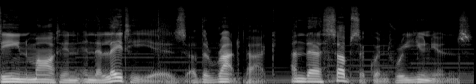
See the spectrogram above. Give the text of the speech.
Dean Martin in the later years of the Rat Pack and their subsequent reunions.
